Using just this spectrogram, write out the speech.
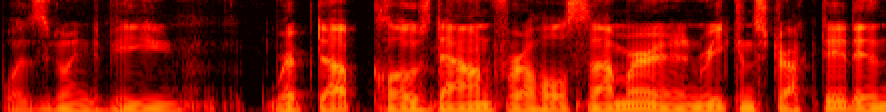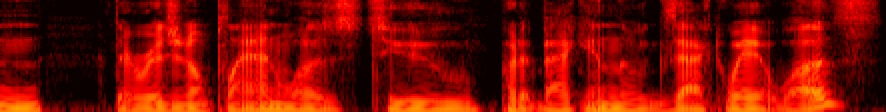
was going to be ripped up, closed down for a whole summer, and reconstructed. And the original plan was to put it back in the exact way it was.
